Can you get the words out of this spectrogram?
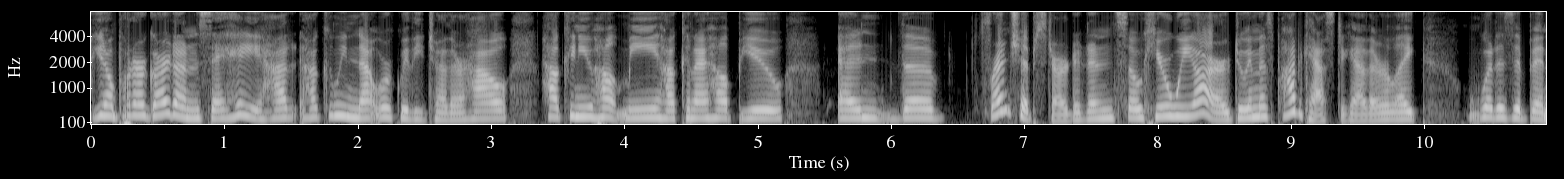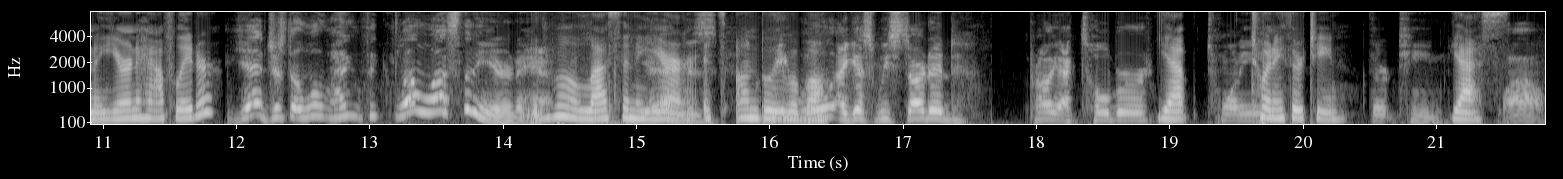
you know put our guard on and say, hey, how how can we network with each other? How how can you help me? How can I help you? And the friendship started. And so here we are doing this podcast together. Like, what has it been? A year and a half later? Yeah, just a little, I think, a little less than a year and a half. Well, less than a Yeah, year. It's we- unbelievable. well, I guess we started probably October Yep. 2013. 2013. Yes. Wow.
